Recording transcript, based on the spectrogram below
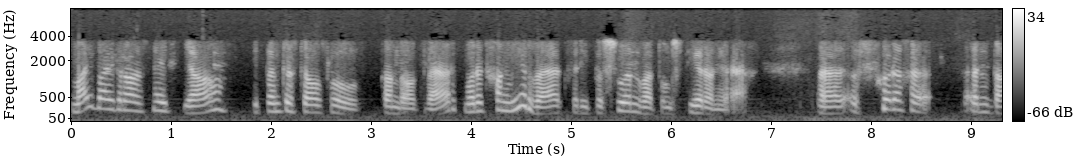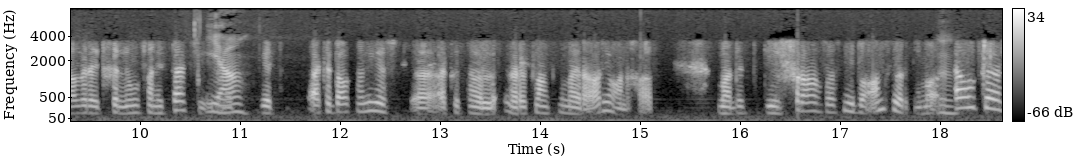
my bydrae is net ja, die puntestelsel kan dalk werk, maar dit gaan meer werk vir die persoon wat hom steur aan die reg. uh 'n vorige indaller het genoem van die taxi. Ja. Ek weet ek het dalk nog nie eens uh, ek het nou ruk lank nie my radio aangehad. Maar dit die vraag was nie beantwoord nie, maar Mm. elke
